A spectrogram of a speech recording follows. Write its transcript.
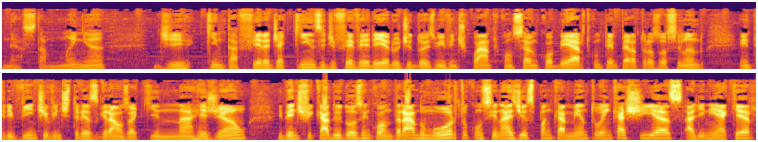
Nesta manhã de quinta-feira, dia 15 de fevereiro de 2024, com céu encoberto, com temperaturas oscilando entre 20 e 23 graus aqui na região. Identificado o idoso encontrado morto com sinais de espancamento em Caxias. Aline Ecker.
